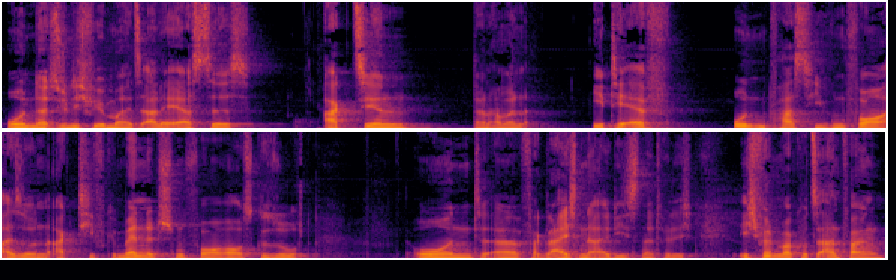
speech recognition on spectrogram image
und natürlich wie immer als allererstes Aktien. Dann haben wir einen ETF und einen passiven Fonds, also einen aktiv gemanagten Fonds rausgesucht und äh, vergleichen all dies natürlich. Ich würde mal kurz anfangen.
